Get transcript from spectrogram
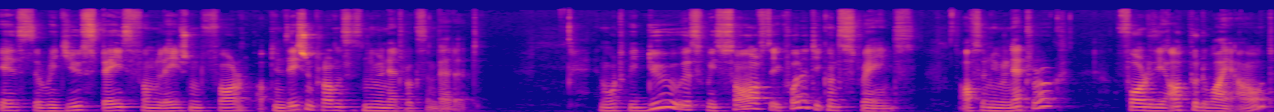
is the reduced space formulation for optimization problems with neural networks embedded. And what we do is we solve the equality constraints of the neural network for the output y out.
